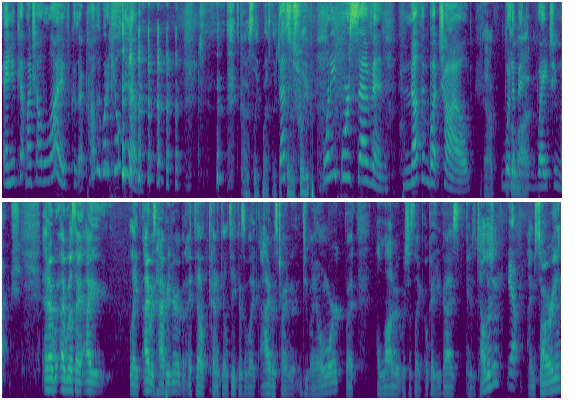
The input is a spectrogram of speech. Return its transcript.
and you kept my child alive because I probably would have killed him. Just go to sleep, Wesley. Just That's go to sleep. twenty four seven, nothing but child Yeah, would have been way too much. And I will say, I like I was happy to do it, but I felt kind of guilty because of like I was trying to do my own work, but a lot of it was just like, okay, you guys, here's a television. Yeah. I'm sorry,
